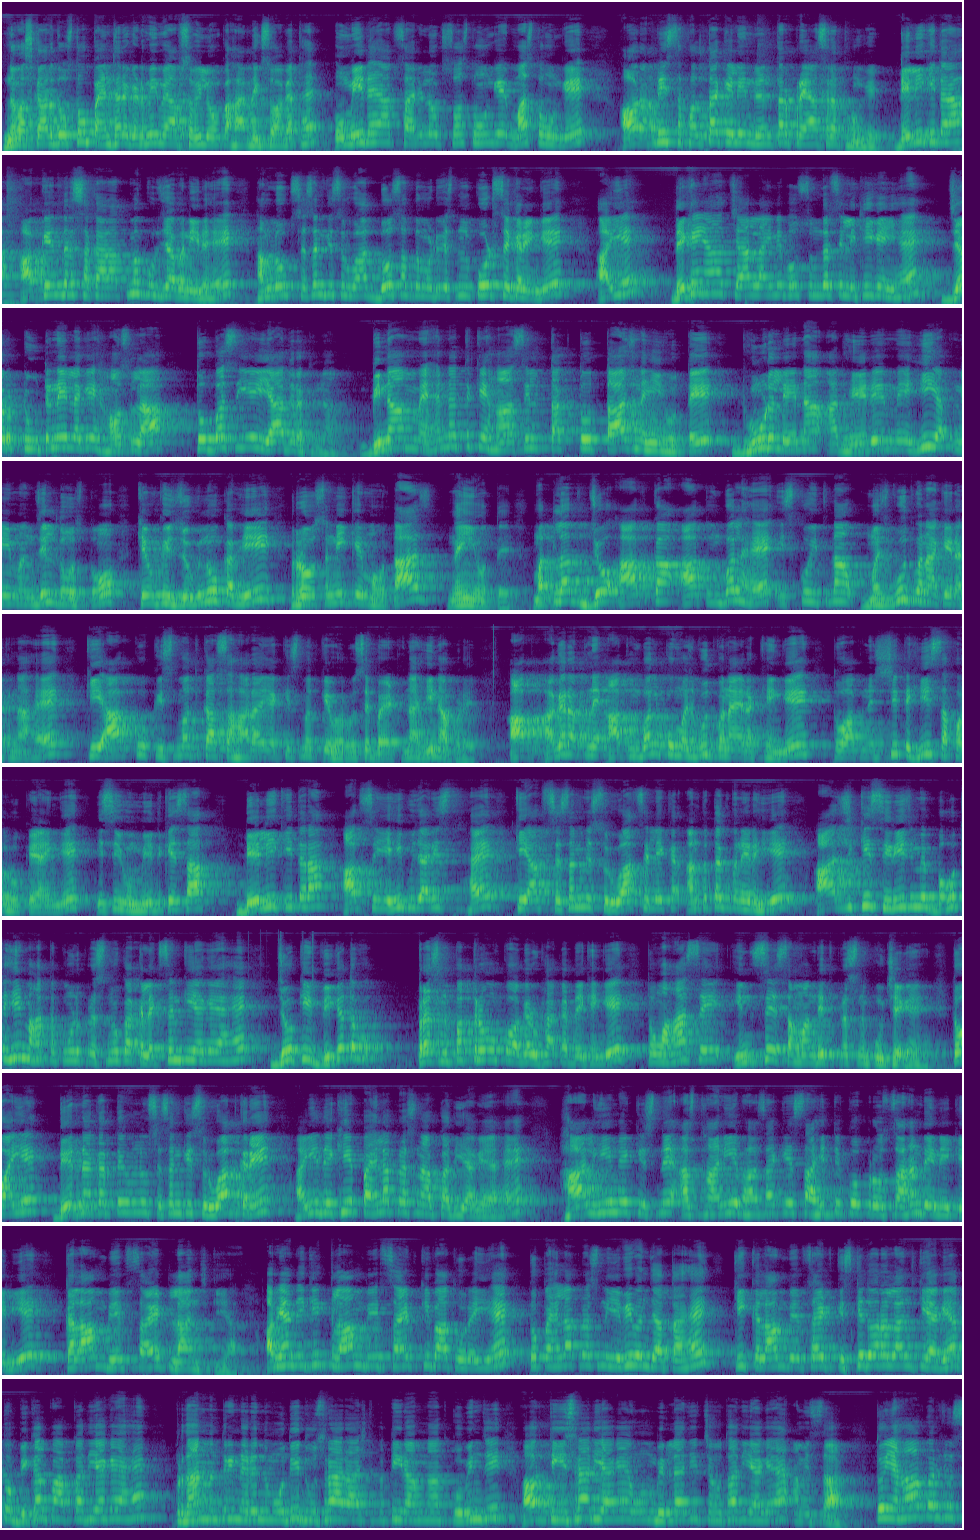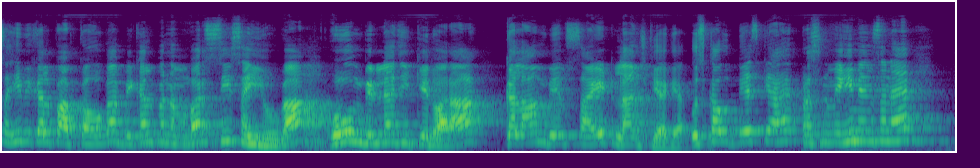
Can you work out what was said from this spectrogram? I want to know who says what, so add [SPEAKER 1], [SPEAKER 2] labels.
[SPEAKER 1] नमस्कार दोस्तों, panther academy में आप सभी लोगों का हार्दिक स्वागत है। उम्मीद है आप सारे लोग स्वस्थ होंगे, मस्त होंगे और अपनी सफलता के लिए निरंतर प्रयासरत होंगे। डेली की तरह आपके अंदर सकारात्मक ऊर्जा बनी रहे। हम लोग सेशन की शुरुआत दो शब्द मोटिवेशनल कोट से करेंगे। आइए, देखें यहाँ चार लाइनें बहुत सुंदर से लिखी गई हैं। जब टूटने लगे हौसला तो बस ये याद रखना, बिना मेहनत के हासिल तक तो ताज नहीं होते, ढूंढ लेना अंधेरे में ही अपनी मंजिल दोस्तों, क्योंकि जुगनू कभी रोशनी के मोहताज नहीं होते। मतलब जो आपका आत्मबल है, इसको इतना मज़बूत बना के रखना है कि आपको किस्मत का सहारा या किस्मत के भरोसे बैठना ही ना पड़े। आप अगर अपने आत्मबल को मज़बूत बनाए रखेंगे तो आप निश्चित ही सफल होकर आएँगे। इसी उम्मीद के साथ डेली की तरह आपसे यही गुजारिश है कि आप सेशन में शुरुआत से लेकर अंत तक बने रहिए। आज की सीरीज़ में बहुत ही महत्वपूर्ण प्रश्नों का कलेक्शन किया गया है, जो कि विगत प्रश्न पत्रों को अगर उठाकर देखेंगे तो वहाँ से इनसे संबंधित प्रश्न पूछे गए हैं। तो आइए, देर ना करते हुए लोग सेशन की शुरुआत करें। आइए देखिए, पहला प्रश्न आपका दिया गया है हाल ही में किसने स्थानीय भाषा के साहित्य को प्रोत्साहन देने के लिए कलाम वेबसाइट लॉन्च किया? अब यहाँ देखिए, कलाम वेबसाइट की बात हो रही है तो पहला प्रश्न यह भी बन जाता है कि कलाम वेबसाइट किसके द्वारा लॉन्च किया गया? तो विकल्प आपका दिया गया है, प्रधानमंत्री नरेंद्र मोदी, दूसरा राष्ट्रपति रामनाथ कोविंद जी, और तीसरा दिया गया ओम बिरला जी, चौथा दिया गया अमित शाह। तो यहाँ पर जो सही विकल्प आपका होगा, विकल्प नंबर सी सही होगा, ओम बिरला जी के द्वारा कलाम वेबसाइट लॉन्च किया गया। उसका उद्देश्य क्या है? प्रश्न में ही मेंशन है,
